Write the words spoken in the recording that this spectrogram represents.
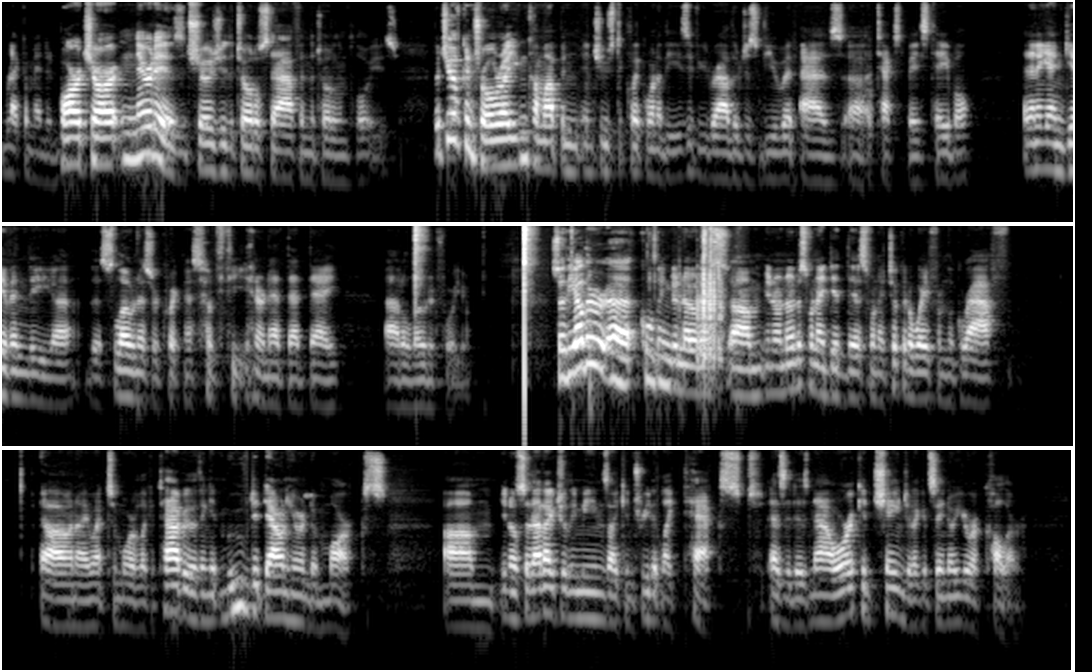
recommended bar chart, and there it is. It shows you the total staff and the total employees. But you have control, right? You can come up and, and choose to click one of these if you'd rather just view it as a text-based table. And then again, given the, uh, the slowness or quickness of the internet that day, uh, it'll load it for you. So the other uh, cool thing to notice, um, you know, notice when I did this, when I took it away from the graph, uh, and I went to more of like a tabular thing, it moved it down here into marks. Um, you know, so that actually means I can treat it like text as it is now, or I could change it. I could say, no, you're a color.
